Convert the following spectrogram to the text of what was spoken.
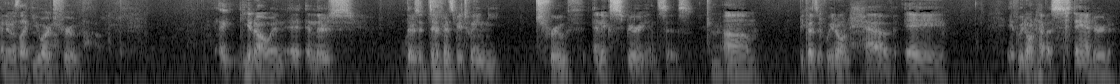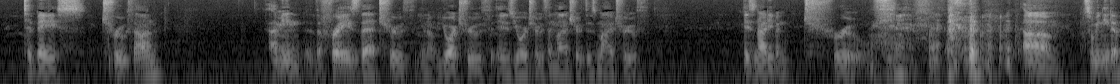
and it was like your truth. Uh, You know, and and there's there's a difference between truth and experiences, Mhm. um, because if we don't have a if we don't have a standard to base truth on, I mean, the phrase that truth, you know, your truth is your truth and my truth is my truth, is not even true. um, so we need a,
